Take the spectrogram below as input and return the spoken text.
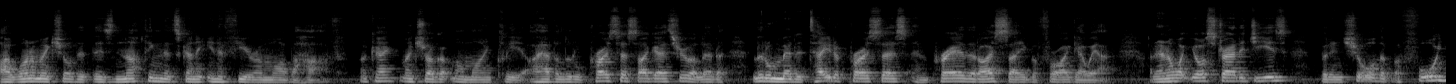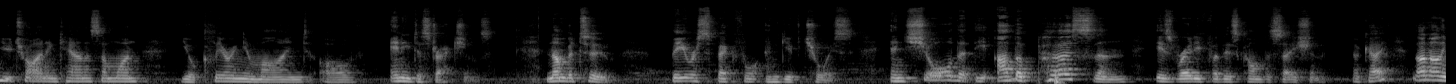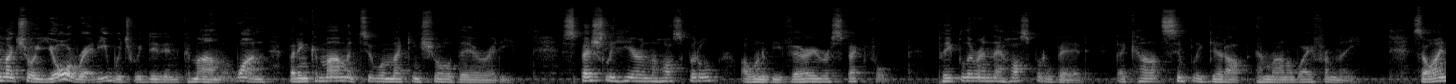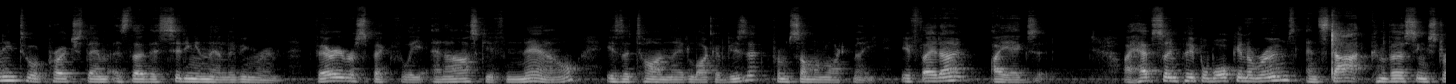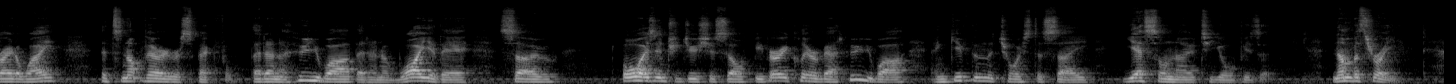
I want to make sure that there's nothing that's going to interfere on my behalf. Okay, make sure I got my mind clear. I have a little process I go through, a little meditative process and prayer that I say before I go out. I don't know what your strategy is, but ensure that before you try and encounter someone, you're clearing your mind of any distractions. Number two, be respectful and give choice. Ensure that the other person is ready for this conversation. Okay? Not only make sure you're ready, which we did in Commandment 1, but in Commandment 2, we're making sure they're ready. Especially here in the hospital, I want to be very respectful. People are in their hospital bed. They can't simply get up and run away from me. So I need to approach them as though they're sitting in their living room, very respectfully, and ask if now is the time they'd like a visit from someone like me. If they don't, I exit. I have seen people walk into rooms and start conversing straight away. It's not very respectful. They don't know who you are, they don't know why you're there. So always introduce yourself, be very clear about who you are, and give them the choice to say yes or no to your visit. Number three,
